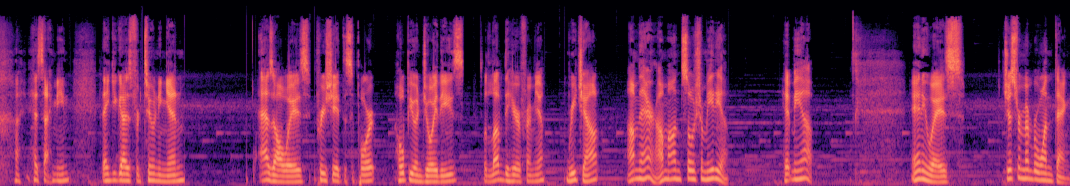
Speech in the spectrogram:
as I mean, thank you guys for tuning in. As always, appreciate the support. Hope you enjoy these. Would love to hear from you. Reach out. I'm there. I'm on social media. Hit me up. Anyways, just remember one thing.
